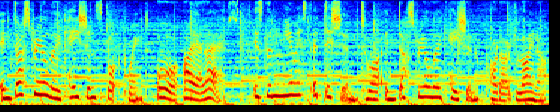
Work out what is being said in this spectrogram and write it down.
Industrial Location Spot Point, or ILS, is the newest addition to our industrial location product lineup.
